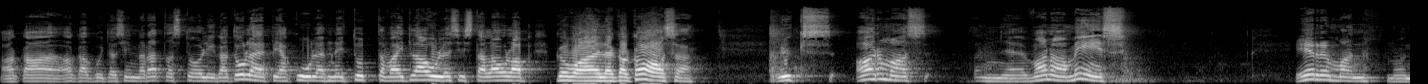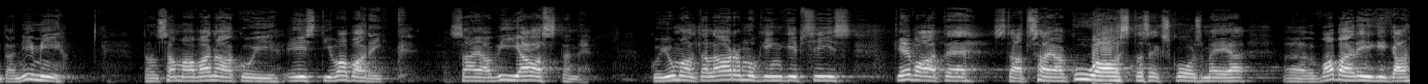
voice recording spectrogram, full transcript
aga, aga kui ta sinna ratastooliga tuleb ja kuuleb neid tuttavaid laule, siis ta laulab kõva häälega kaasa. üks armas mm, vana mees, Herman on ta nimi, ta on sama vana kui Eesti Vabariik, saja viie aastane. kui Jumal talle armu kingib, siis kevade saab saja kuue aastaseks koos meie äh, vabariigiga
